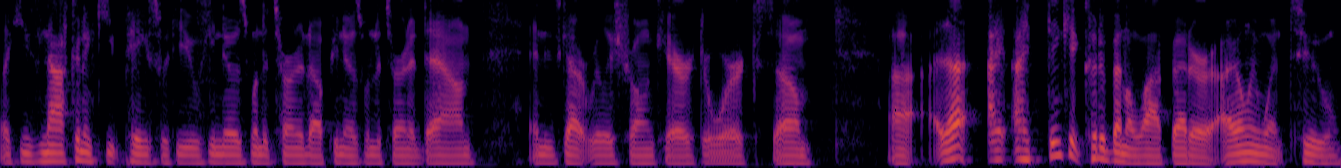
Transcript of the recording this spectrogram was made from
Like he's not going to keep pace with you. He knows when to turn it up. He knows when to turn it down, and he's got really strong character work. So uh, that I, I think it could have been a lot better. I only went two,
